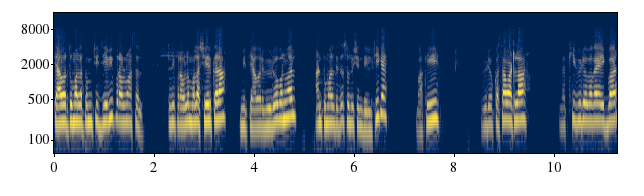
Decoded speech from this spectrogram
त्यावर तुम्हाला तुमची जे बी प्रॉब्लेम असेल तुम्ही प्रॉब्लेम मला शेअर करा. मी त्यावर व्हिडिओ बनवाल आणि तुम्हाला त्याचं सोल्युशन देईल. ठीक आहे? बाकी व्हिडिओ कसा वाटला? नक्की व्हिडिओ बघा एक बार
